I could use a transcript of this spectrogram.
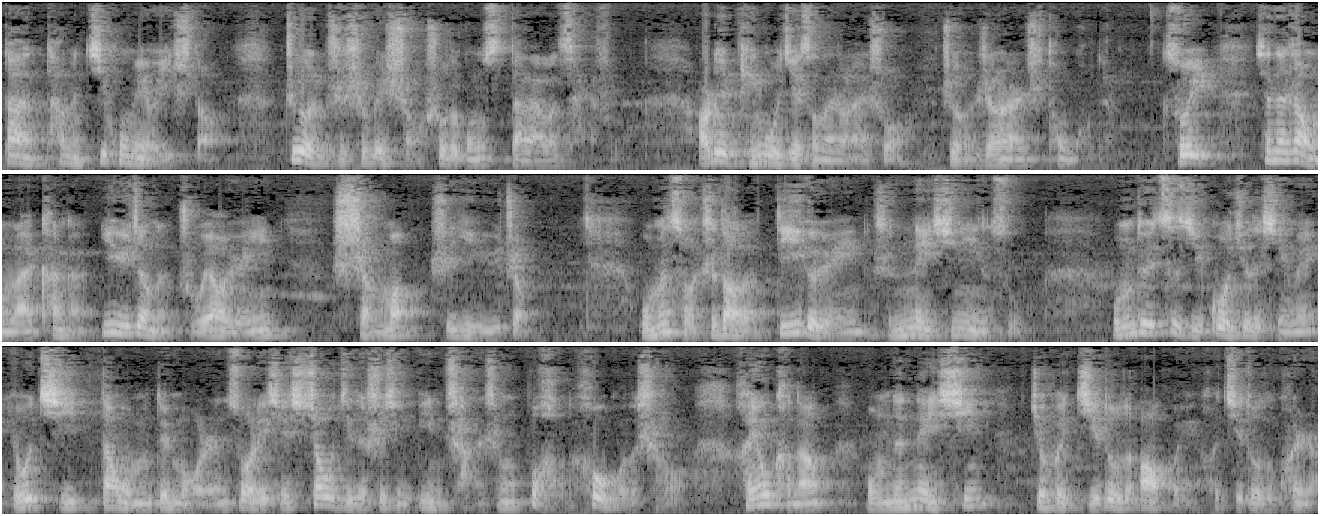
但他们几乎没有意识到，这只是为少数的公司带来了财富，而对贫苦阶层的人来说，这仍然是痛苦的。所以，现在让我们来看看抑郁症的主要原因。什么是抑郁症？我们所知道的第一个原因是内心因素。我们对自己过去的行为，尤其当我们对某人做了一些消极的事情，并产生了不好的后果的时候，很有可能我们的内心就会极度的懊悔和极度的困扰。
